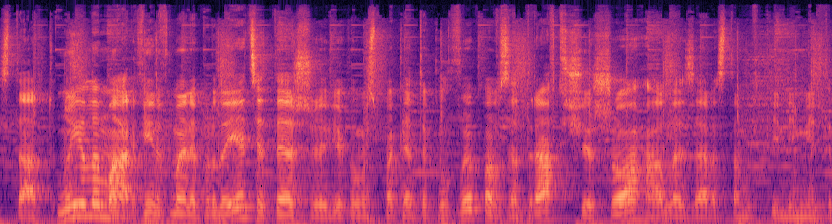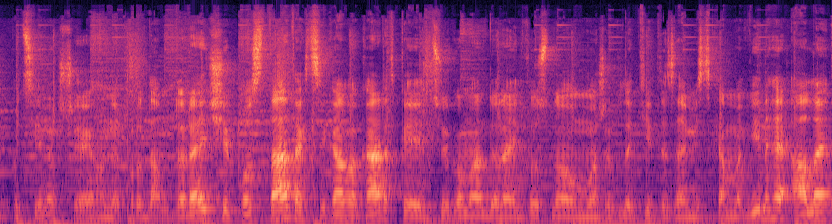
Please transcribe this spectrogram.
старту. Ну і Лемар, він в мене продається, теж в якомусь пакетику випав за драфт, чи що, але зараз там такі ліміти по цінах, що я його не продам. До речі, по статах цікава картка, і цю команду навіть в основу може влетіти замість Камавінги, але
